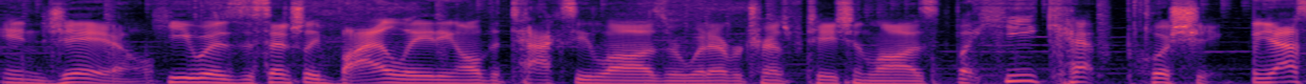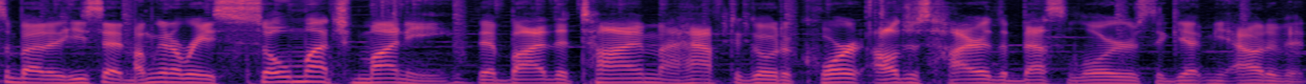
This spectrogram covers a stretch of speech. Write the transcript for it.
in jail. He was essentially violating all the taxi laws or whatever transportation laws, but he kept pushing. When you asked him about it, he said, I'm going to raise so much money that by the time I have to go to court, I'll just hire the best lawyers to get me out of it.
